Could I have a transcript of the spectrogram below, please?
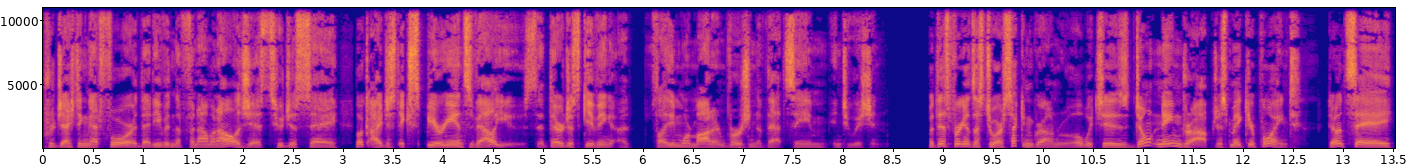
projecting that forward that even the phenomenologists who just say, look, I just experience values, that they're just giving a slightly more modern version of that same intuition. But this brings us to our second ground rule, which is don't name drop. Just make your point. Don't say,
